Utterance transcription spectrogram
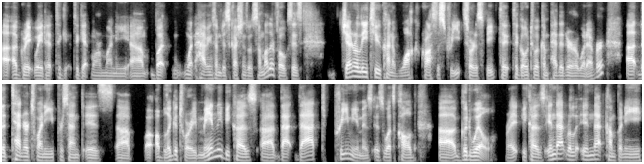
a, a great way to, to get to get more money. Um, but when having some discussions with some other folks is generally to kind of walk across the street, so to speak, to, to go to a competitor or whatever. Uh, the 10 or 20 percent is uh, obligatory, mainly because uh, that that premium is is what's called uh, goodwill, right? Because in that in that company,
